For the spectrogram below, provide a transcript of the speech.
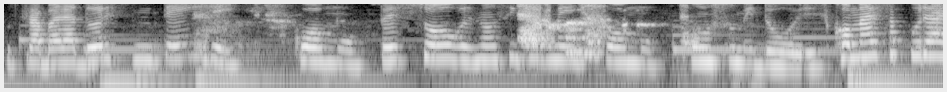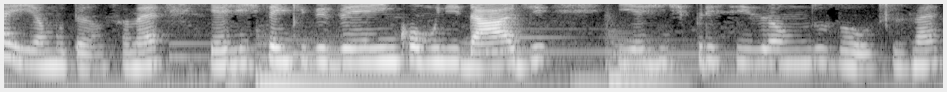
os trabalhadores se entendem como pessoas, não simplesmente como consumidores. Começa por aí a mudança, né? E a gente tem que viver em comunidade e a gente precisa um dos outros, né?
